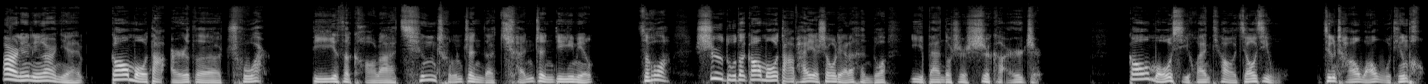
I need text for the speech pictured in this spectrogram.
二零零二年，高某大儿子初二，第一次考了青城镇的全镇第一名。此后啊，嗜赌的高某打牌也收敛了很多，一般都是适可而止。高某喜欢跳交际舞，经常往舞厅跑。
